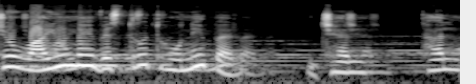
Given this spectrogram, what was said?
जो वायु में विस्तृत होने पर जल, थल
